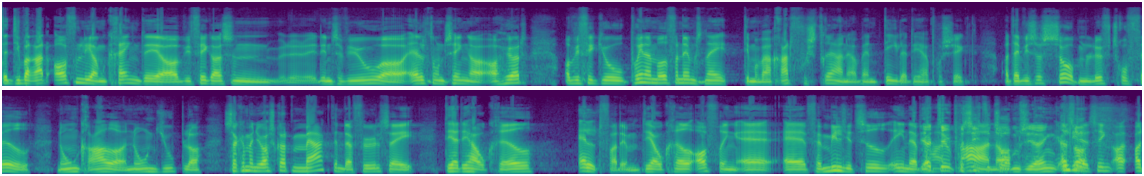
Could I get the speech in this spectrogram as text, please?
De- var ret offentlige omkring det, og vi fik også en, et interview og alle sådan nogle ting, og, og hørt, og vi fik jo på en eller anden måde fornemmelsen af, det må være ret frustrerende at være en del af det her projekt. Og da vi så så dem løfte trofæet, nogen græder, og nogen jubler, så kan man jo også godt mærke den der følelse af, det her det har jo krævet alt fra dem. Det har jo krævet offring af, af familietid. En af dem Ja, det er jo præcis det, Torben siger, ikke? Altså- de der ting. Og, og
